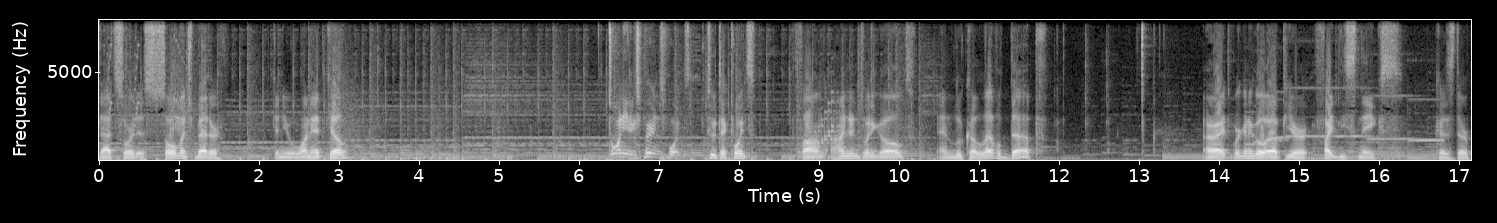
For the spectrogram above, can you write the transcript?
That sword is so much better. Can you one-hit kill? 20 experience points! 2 tech points. found 120 gold, and Lucca leveled up. Alright, we're gonna go up here, fight these snakes, because they're...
